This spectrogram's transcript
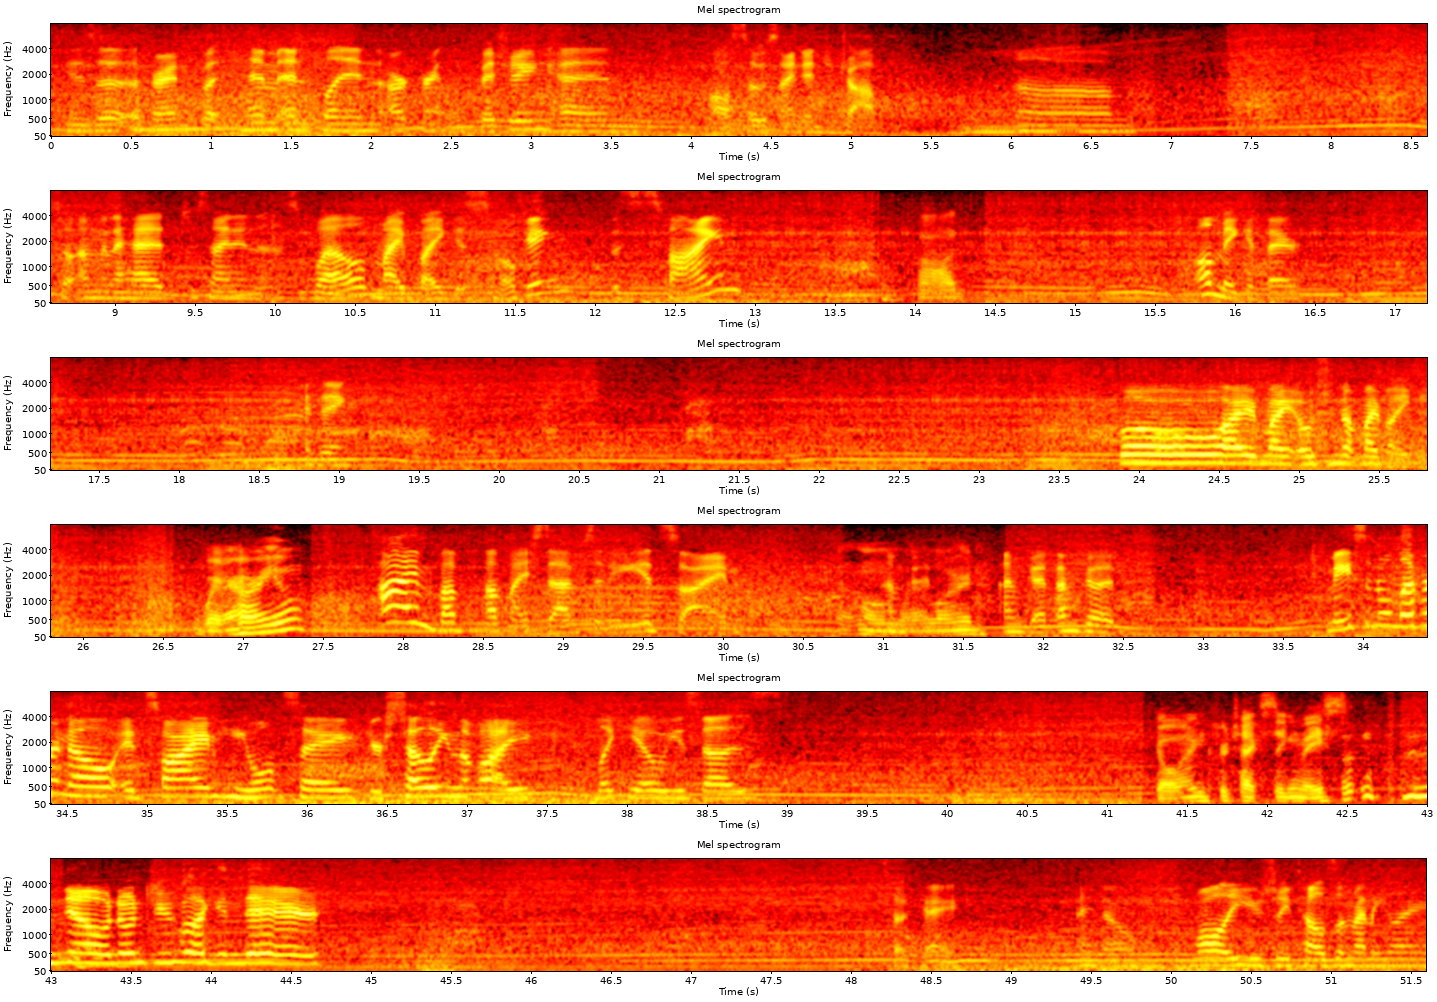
He's a, a friend, but him and Flynn are currently fishing and also signed into Chop. Um, I'm gonna head to sign in as well. My bike is smoking. This is fine. God. I'll make it there. I think. Oh, I might ocean up my bike. Where are you? I'm up, up by Stab City. It's fine. Oh I'm my good. lord. I'm good. I'm good. Mason will never know. It's fine. He won't say you're selling the bike like he always does. Going for texting Mason? No, don't you fucking dare. It's okay. I know. Wally usually tells him anyway.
